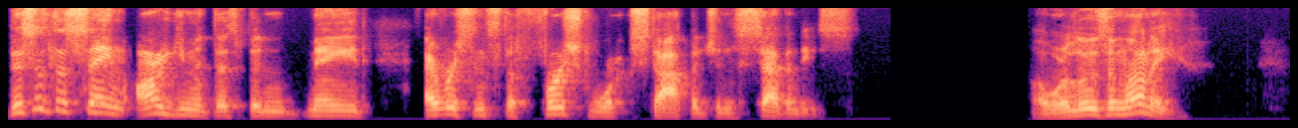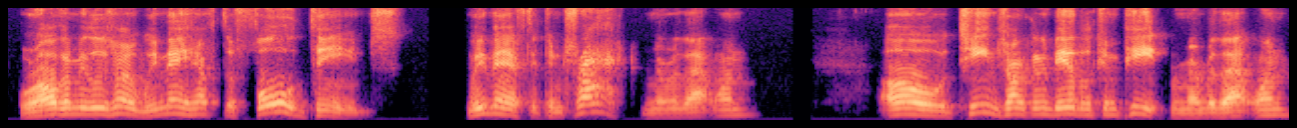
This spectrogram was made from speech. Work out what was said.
This is the same argument that's been made ever since the first work stoppage in the 70s. Oh, we're losing money. We're all going to be losing money. We may have to fold teams. We may have to contract. Remember that one? Oh, teams aren't going to be able to compete. Remember that one?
